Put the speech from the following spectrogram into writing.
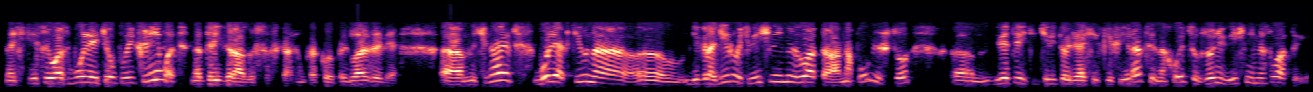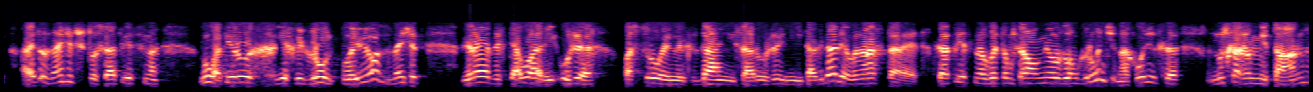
значит, если у вас более теплый климат на 3 градуса, скажем, как вы предложили, э, начинают более активно деградировать вечные мерзлота. Напомню, что две трети территории Российской Федерации находятся в зоне вечной мерзлоты. А это значит, что, соответственно, ну, во-первых, если грунт плывет, значит, вероятность аварий уже построенных зданий, сооружений и так далее возрастает. Соответственно, в этом самом мерзлом грунте находится, ну, скажем, метан,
